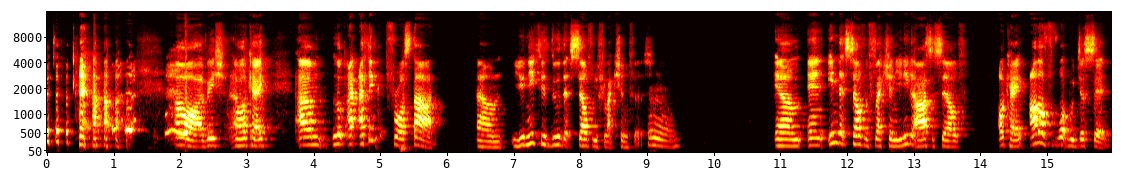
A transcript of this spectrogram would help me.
oh, I wish. Okay. Um, look, I, I think for a start, um, you need to do that self reflection first. Mm. Um, and in that self reflection, you need to ask yourself, okay, out of what we just said,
